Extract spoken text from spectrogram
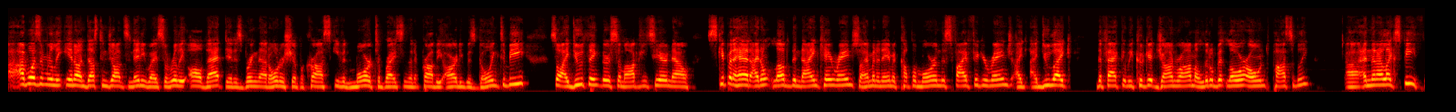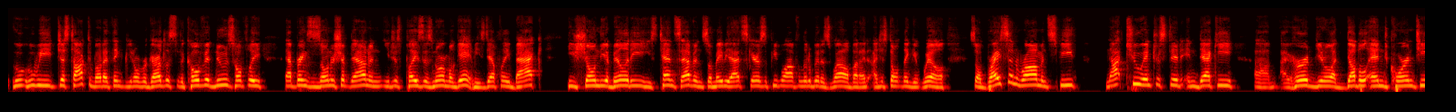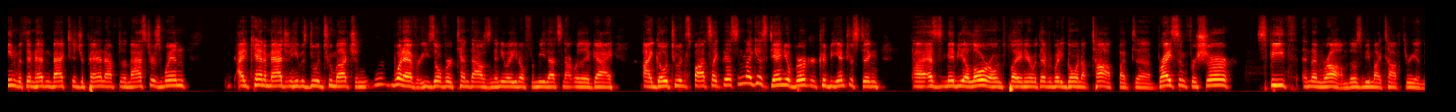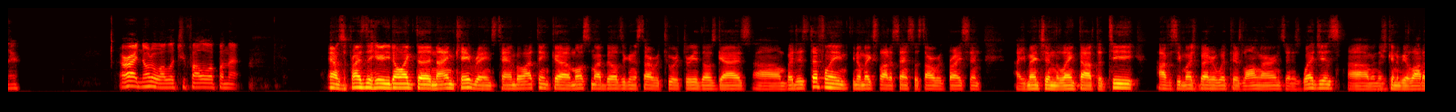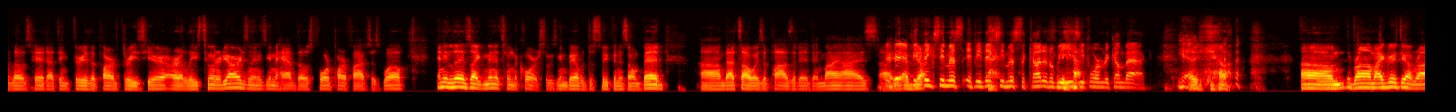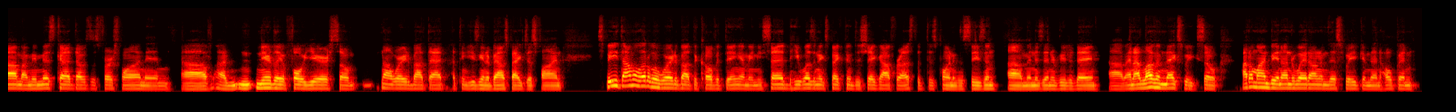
I wasn't really in on Dustin Johnson anyway. So really all that did is bring that ownership across even more to Bryson than it probably already was going to be. So I do think there's some options here. Now, skipping ahead, I don't love the 9K range. So I'm going to name a couple more in this five figure range. I, I do like the fact that we could get Jon Rahm a little bit lower owned, possibly. Uh, and then I like Spieth, who, who we just talked about. I think, you know, regardless of the COVID news, hopefully that brings his ownership down and he just plays his normal game. He's definitely back. He's shown the ability. He's 10 7. So maybe that scares the people off a little bit as well, but I, I just don't think it will. So Bryson, Rahm, and Spieth, not too interested in Decky. Um, I heard, you know, a double end quarantine with him heading back to Japan after the Masters win. I can't imagine he was doing too much and whatever. He's over 10,000 anyway. You know, for me, that's not really a guy I go to in spots like this. And I guess Daniel Berger could be interesting uh, as maybe a lower owned play in here with everybody going up top. But uh, Bryson for sure, Spieth, and then Rahm. Those would be my top three in there. All right, Noto, I'll let you follow up on that. Yeah, I'm surprised to hear you don't like the 9K range, Tambo. I think uh, most of my builds are going to start with two or three of those guys. Um, but it's definitely, you know, makes a lot of sense to start with Bryson. Uh, you mentioned the length off the tee, obviously much better with his long irons and his wedges. Um, and there's going to be a lot of those hit. I think three of the par threes here are at least 200 yards, and then he's going to have those four par fives as well. And he lives like minutes from the course, so he's going to be able to sleep in his own bed. Um, that's always a positive in my eyes. Uh, if he thinks he missed, if he thinks he missed the cut, it'll be yeah. easy for him to come back. Yeah. Um, Rahm, I agree with you on Rahm. I mean, miscut, that was his first one in uh, nearly a full year. So not worried about that. I think he's going to bounce back just fine. Spieth, I'm a little bit worried about the COVID thing. I mean, he said he wasn't expecting to shake off rust at this point of the season um, in his interview today. Um, and I love him next week. So I don't mind being underweight on him this week and then hoping,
